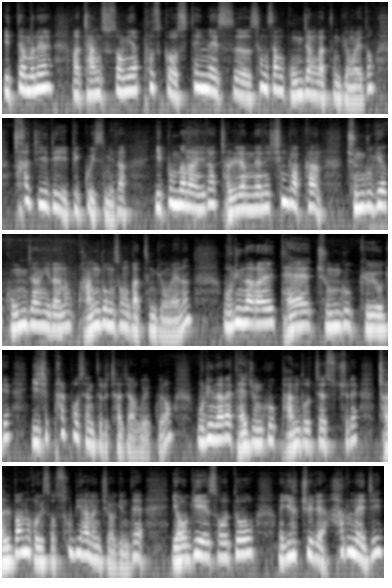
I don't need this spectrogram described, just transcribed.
이 때문에 어, 장수성의 포스코 스테인레스 생산 공장 같은 경우에도 차질이 빚고 있습니다. 이뿐만 아니라 전략난이 심각한 중국의 공장이라는 광동성 같은 경우에는 우리나라의 대중국 교역의 28%를 차지하고 있고요. 우리나라 대중국 반도체 수출의 절반을 거기서 소비하는 지역인데 여기에서도 일주일에 하루 내지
